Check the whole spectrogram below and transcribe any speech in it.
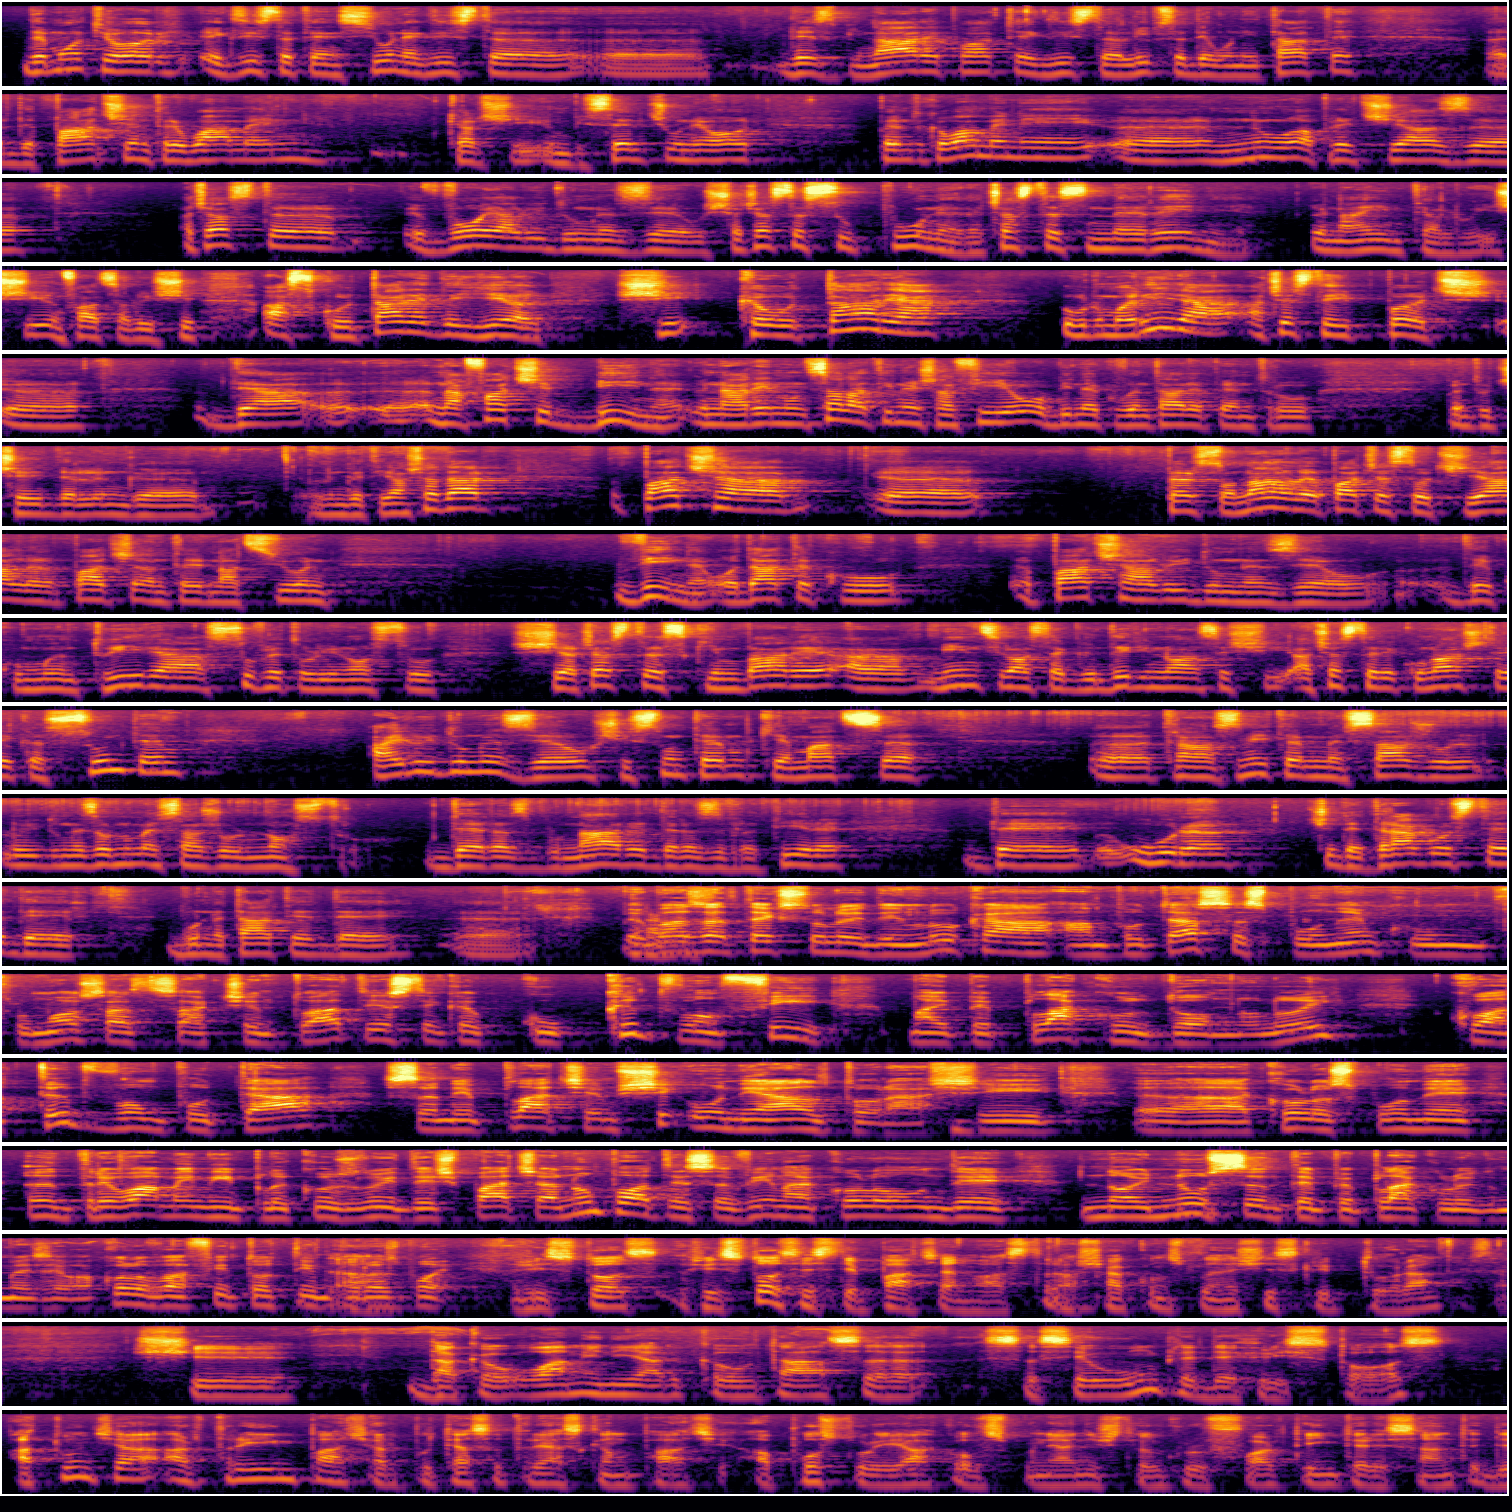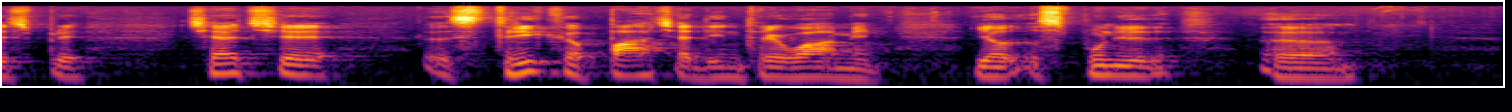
de multe ori există tensiune, există uh, dezbinare, poate, există lipsă de unitate, uh, de pace între oameni, chiar și în biserici uneori, pentru că oamenii uh, nu apreciază această voia lui Dumnezeu și această supunere, această smerenie înaintea lui și în fața lui și ascultare de el și căutarea, urmărirea acestei păci de a, în a face bine, în a renunța la tine și a fi o binecuvântare pentru, pentru cei de lângă, lângă tine. Așadar, pacea personală, pacea socială, pacea între națiuni vine odată cu pacea lui Dumnezeu, de cu mântuirea sufletului nostru și această schimbare a minții noastre, a gândirii noastre și această recunoaștere că suntem ai lui Dumnezeu și suntem chemați să uh, transmitem mesajul lui Dumnezeu, nu mesajul nostru, de răzbunare, de răzvrătire, de ură, ci de dragoste, de bunătate, de uh, Pe baza textului din Luca am putea să spunem, cum frumos ați accentuat, este că cu cât vom fi mai pe placul Domnului, cu atât vom putea să ne placem și unii altora. Și uh, acolo spune, între oamenii plăcuți lui, deci pacea nu poate să vină acolo unde noi nu suntem pe placul lui Dumnezeu. Acolo va fi tot timpul da. război. Hristos, Hristos este pacea noastră, așa cum spune și Scriptura. Exact. Și dacă oamenii ar căuta să, să se umple de Hristos, atunci ar trăi în pace, ar putea să trăiască în pace. Apostolul Iacov spunea niște lucruri foarte interesante despre ceea ce strică pacea dintre oameni. El spune uh,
